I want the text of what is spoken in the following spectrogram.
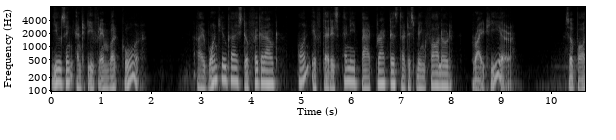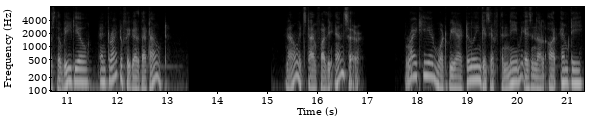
using Entity Framework Core. I want you guys to figure out on if there is any bad practice that is being followed right here. So pause the video and try to figure that out. Now it's time for the answer. Right here what we are doing is if the name is null or empty,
